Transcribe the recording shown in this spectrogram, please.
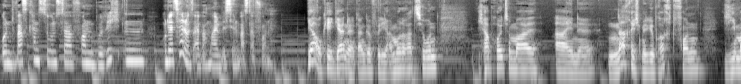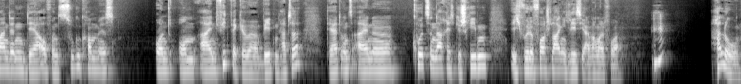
und was kannst du uns davon berichten und erzähl uns einfach mal ein bisschen was davon. Ja, okay, gerne. Danke für die Anmoderation. Ich habe heute mal eine Nachricht mitgebracht von jemandem, der auf uns zugekommen ist und um ein Feedback gebeten hatte. Der hat uns eine kurze Nachricht geschrieben. Ich würde vorschlagen, ich lese sie einfach mal vor. Mhm. Hallo,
